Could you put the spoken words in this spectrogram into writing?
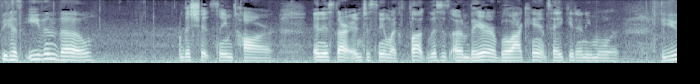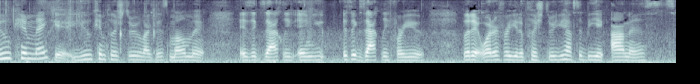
Because even though the shit seemed hard and it's starting to seem like fuck this is unbearable. I can't take it anymore. You can make it. You can push through like this moment is exactly and you it's exactly for you. But in order for you to push through you have to be honest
